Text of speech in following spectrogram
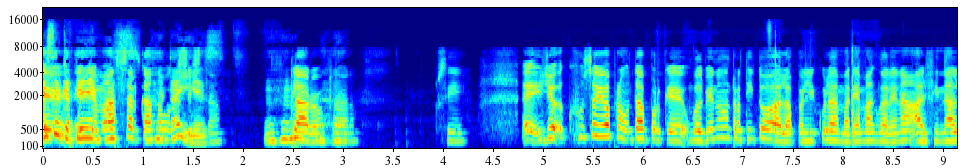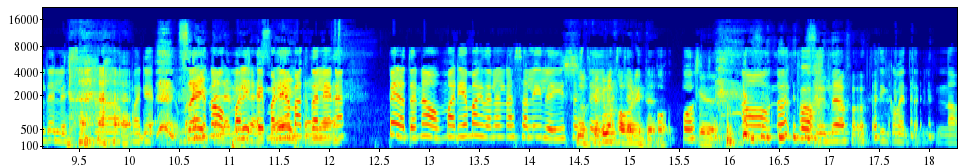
es el que el tiene que más, más cercano detalles. Ujú, Claro, claro. Sí. Eh, yo justo iba a preguntar, porque volviendo un ratito a la película de María Magdalena, al final de la escena, María, eh, es que Suéltala, no, María, amiga, eh, María. Magdalena, espérate, no, María Magdalena sale y le dice Su este, película este post- no, no, sin comentarios, no.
